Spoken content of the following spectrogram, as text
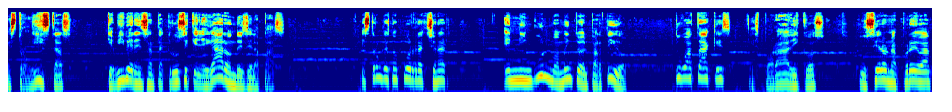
strongistas que viven en Santa Cruz y que llegaron desde La Paz. Strongest no pudo reaccionar en ningún momento del partido. Tuvo ataques esporádicos, pusieron a prueba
